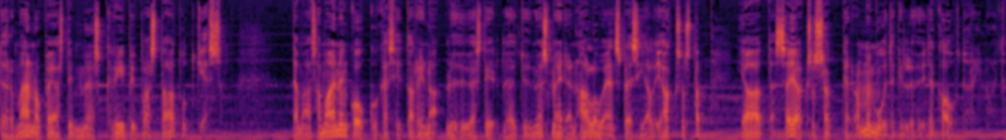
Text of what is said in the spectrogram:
törmää nopeasti myös creepypastaa tutkiessa. Tämä samainen koukkukäsitarina lyhyesti löytyy myös meidän Halloween special-jaksosta, ja tässä jaksossa kerromme muitakin lyhyitä kauhutarinoita.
